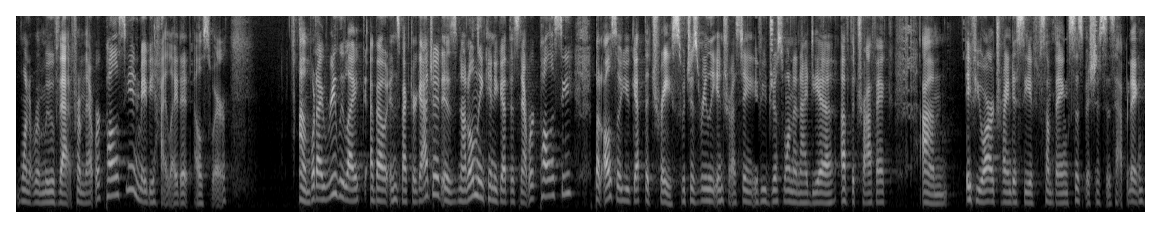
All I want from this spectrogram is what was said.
want to remove that from network policy and maybe highlight it elsewhere. Um, what I really like about Inspektor Gadget is not only can you get this network policy, but also you get the trace, which is really interesting if you just want an idea of the traffic, um, if you are trying to see if something suspicious is happening.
